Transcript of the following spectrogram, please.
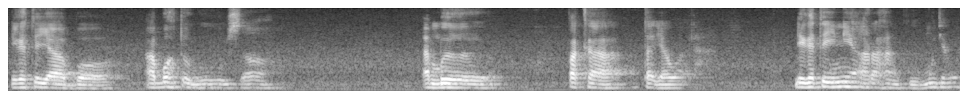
Dia kata, "Ya abah, abah tu guru besar." Amba pakar tak jawablah. Dia kata, "Ini arahanku, mu jawab."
